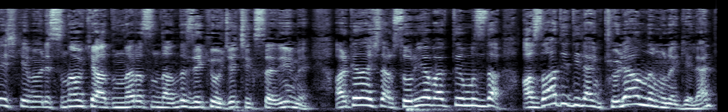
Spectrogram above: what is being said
Keşke böyle sınav kağıdının arasından da Zeki Hoca çıksa değil mi? Arkadaşlar soruya baktığımızda azat edilen köle anlamına gelen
